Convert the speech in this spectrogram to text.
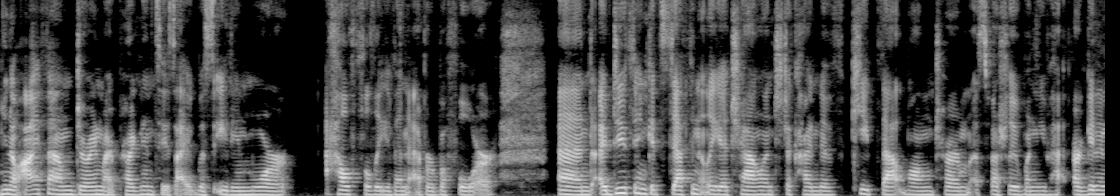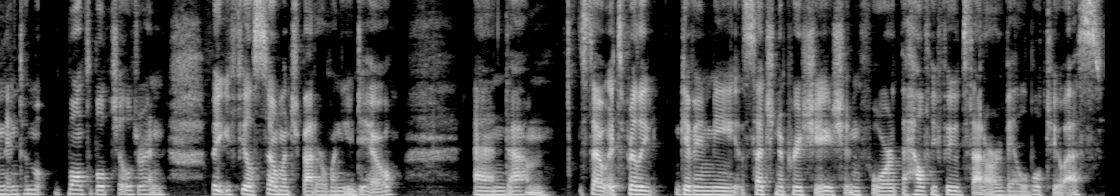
you know, I found during my pregnancies, I was eating more healthfully than ever before. And I do think it's definitely a challenge to kind of keep that long term, especially when you ha- are getting into m- multiple children, but you feel so much better when you do. And um, so it's really giving me such an appreciation for the healthy foods that are available to us.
